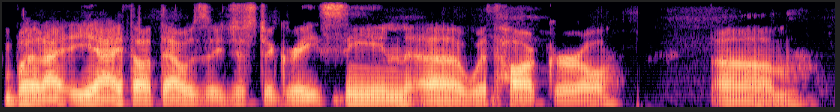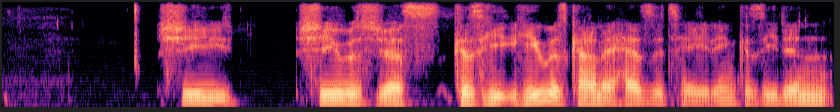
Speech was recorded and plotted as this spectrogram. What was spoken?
but I yeah, I thought that was a, just a great scene uh, with Hawk Girl. Um, she she was just because he he was kind of hesitating because he didn't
